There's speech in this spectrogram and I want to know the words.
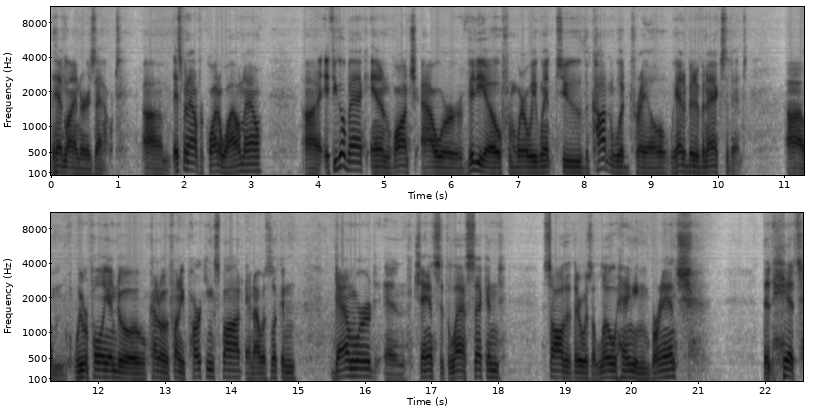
the headliner is out. Um, it's been out for quite a while now. Uh, if you go back and watch our video from where we went to the Cottonwood Trail, we had a bit of an accident. Um, we were pulling into a kind of a funny parking spot, and I was looking downward and Chance at the last second saw that there was a low-hanging branch that hit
